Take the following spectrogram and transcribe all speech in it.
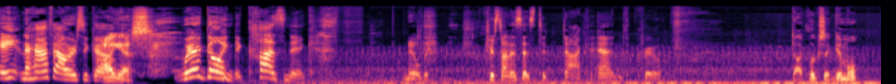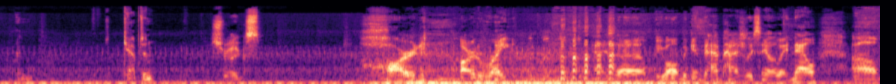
eight and a half hours ago. Ah, yes. We're going to Cosmic, Nailed it. Tristana says to Doc and crew. Doc looks at Gimmel and Captain. Shrugs. Hard, hard right. as uh, you all begin to haphazardly sail away. Now, um,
